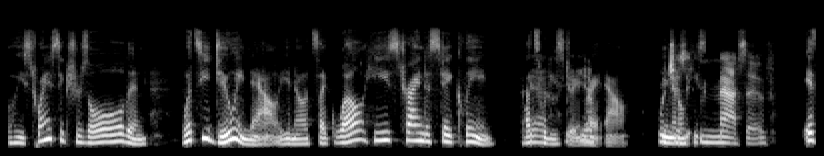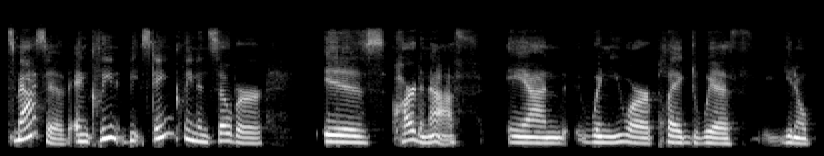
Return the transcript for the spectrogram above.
oh, he's 26 years old and what's he doing now? You know, it's like, well, he's trying to stay clean. That's Yeah, what he's doing right now. Which know, is he's- massive. It's massive and clean, be, staying clean and sober is hard enough. And when you are plagued with, you know,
